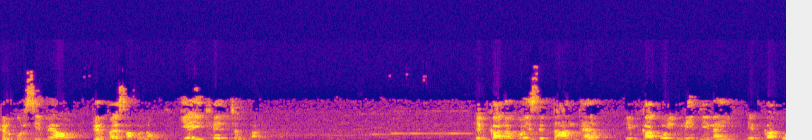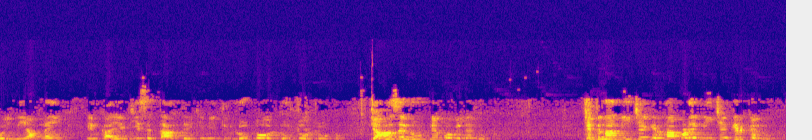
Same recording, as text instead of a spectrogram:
फिर कुर्सी पे आओ, फिर पैसा बनाओ। यही खेल चलता है। इनका न कोई सिद्धांत है, इनका कोई नीति नहीं, इनका कोई नियम नहीं, इनका एक ही सिद्धांत, एक ही नीति, लूटो लूटो लूटो। जहाँ से लूटने को मिले, लूटो। जितना नीचे गिरना पड़े, नीचे गिर के लूटो।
